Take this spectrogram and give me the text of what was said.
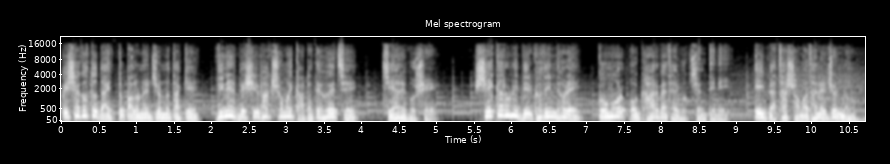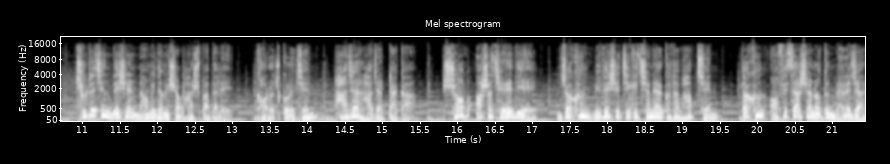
পেশাগত দায়িত্ব পালনের জন্য তাকে দিনের বেশিরভাগ সময় কাটাতে হয়েছে চেয়ারে বসে। সে কারণে দীর্ঘদিন ধরে কোমর ও ঘাড় ব্যথায় ভুগছেন তিনি। এই ব্যথা সমাধানের জন্য ছুটেছেন দেশের নামিদামি সব হাসপাতালে। খরচ করেছেন হাজার হাজার টাকা। সব আশা ছেড়ে দিয়ে যখন বিদেশে চিকিৎসা নেওয়ার কথা ভাবছেন, তখন অফিসে আসা নতুন ম্যানেজার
